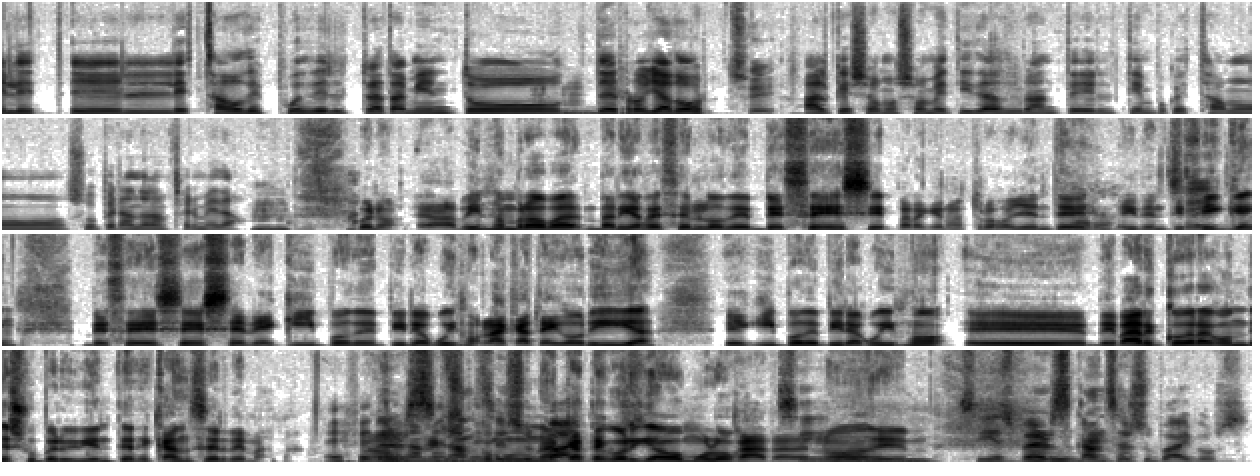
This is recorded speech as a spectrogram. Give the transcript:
el, el estado después del tratamiento desarrollador Sí. al que somos sometidas durante el tiempo que estamos superando la enfermedad. Ujú. Bueno, habéis nombrado va- varias veces lo de BCS para que nuestros oyentes Claro, identifiquen. BCS es el equipo de piragüismo, la categoría de equipo de piragüismo eh, de barco dragón de supervivientes de cáncer de mama. ¿no? Efectivamente. Es Cancer como una categoría homologada, Sí. ¿no? Eh, Sí, es Breast Cancer Survivors.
